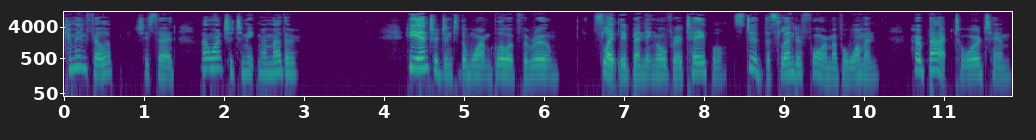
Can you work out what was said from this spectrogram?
"Come in, Philip," she said. "I want you to meet my mother." He entered into the warm glow of the room. Slightly bending over a table stood the slender form of a woman her back toward him.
